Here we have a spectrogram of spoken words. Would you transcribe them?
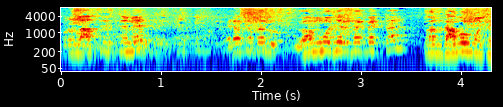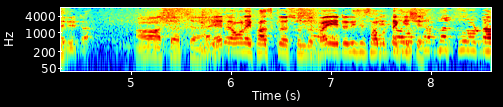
পুরো লাভ সিস্টেমের এটার সাথে লং মশারি থাকবে একটা প্লাস ডাবল মশারি এটা। আচ্ছা আচ্ছা। এটা অনেক ফার্স্ট ক্লাস সুন্দর। ভাই এটা নিচে সাপোর্টটা এটা কিসে আপনার পুরোটা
